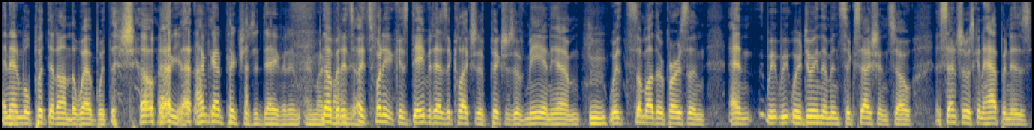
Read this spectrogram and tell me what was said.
and then we'll put that on the web with the show. Oh yeah, I've got pictures of David in, in my no, but it's yeah. it's funny because David has a collection of pictures of me and him Mm-hmm. with some other person, and we, we, we're doing them in succession. So essentially, what's going to happen is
